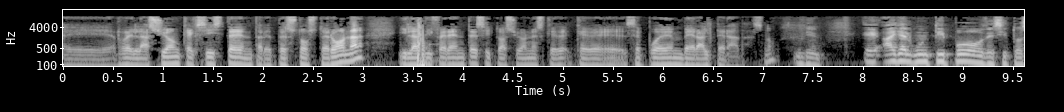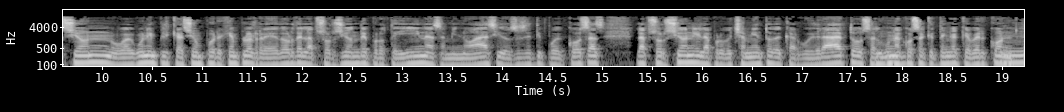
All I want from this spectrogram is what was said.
eh, relación que existe entre testosterona y las diferentes situaciones que, que se pueden ver alteradas, ¿no? Bien. Eh, ¿Hay algún tipo de situación o alguna implicación, por ejemplo, alrededor de la absorción de proteínas, aminoácidos, ese tipo de cosas, la absorción y el aprovechamiento de carbohidratos, alguna mm. cosa que tenga que ver con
